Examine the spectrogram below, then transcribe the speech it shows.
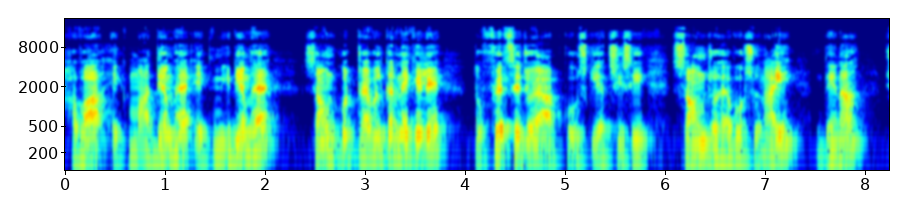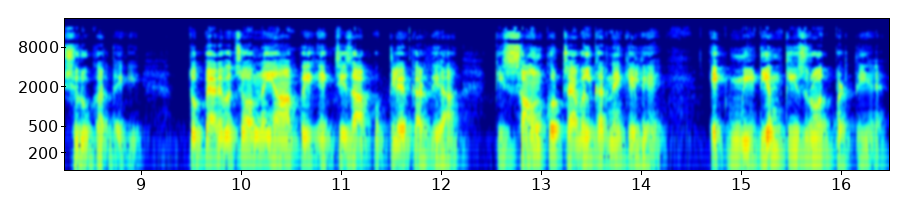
हवा एक माध्यम है, एक मीडियम है साउंड को ट्रेवल करने के लिए तो फिर से जो है आपको उसकी अच्छी सी साउंड जो है वो सुनाई देना शुरू कर देगी। तो प्यारे बच्चों, हमने यहाँ पे एक चीज़ आपको क्लियर कर दिया कि साउंड को ट्रेवल करने के लिए एक मीडियम की ज़रूरत पड़ती है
